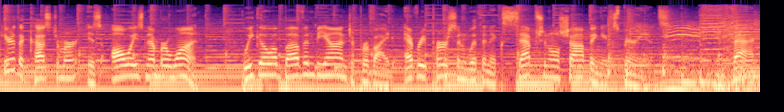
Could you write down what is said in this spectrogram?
Here, the customer is always number one. We go above and beyond to provide every person with an exceptional shopping experience. In fact,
